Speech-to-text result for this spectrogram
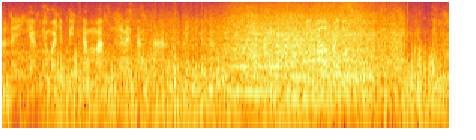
อะไรอย่างเงี้ยไม่ว่าจะเป็นน้ำหมักหรืออะไรต่างๆอะไรอย่างเงี้ยครับนี่ก็มาอยู่มาอยู่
